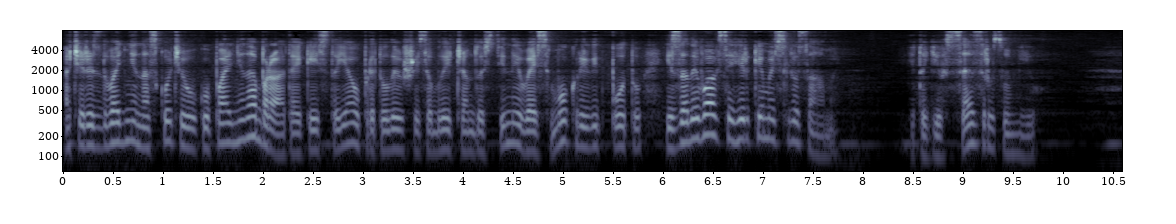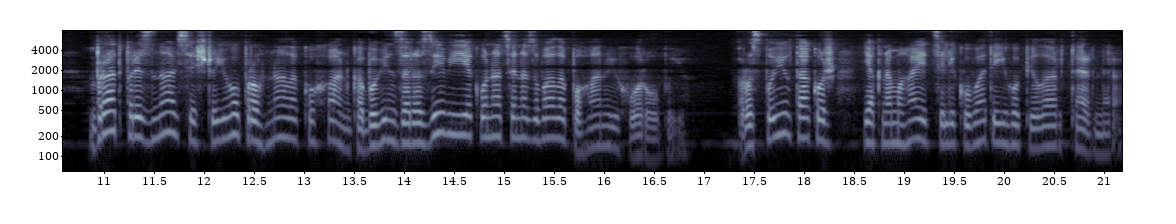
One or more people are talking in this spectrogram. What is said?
а через два дні наскочив у купальні на брата, який стояв, притулившись обличчям до стіни, весь мокрий від поту, і заливався гіркими сльозами. І тоді все зрозумів. Брат признався, що його прогнала коханка, бо він заразив її, як вона це назвала, поганою хворобою. Розповів також, як намагається лікувати його Пілар Тернера.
